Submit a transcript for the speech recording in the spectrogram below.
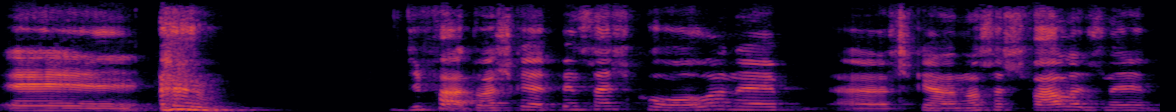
É, de fato, acho que é pensar a escola, né? Acho que as nossas falas, né,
